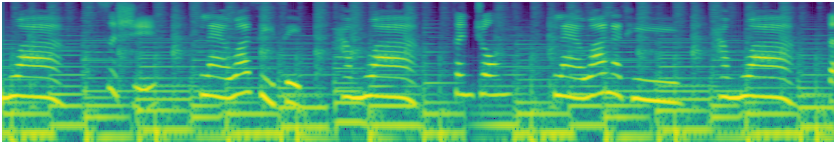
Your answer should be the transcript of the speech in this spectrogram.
ำว่า 四十 แปลว่า 40 คำว่า 分钟 แปลว่านาที คำว่า 的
